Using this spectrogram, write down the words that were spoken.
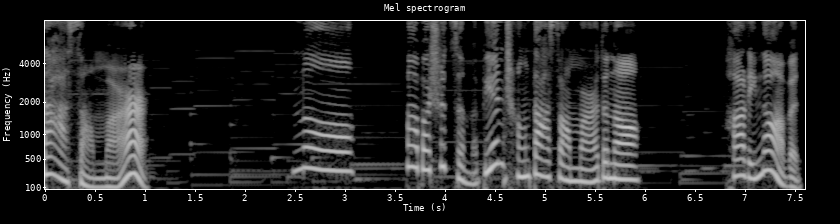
大嗓门儿。那。爸爸是怎么变成大嗓门的呢？哈琳娜问。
